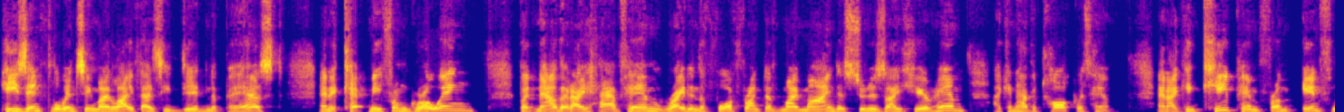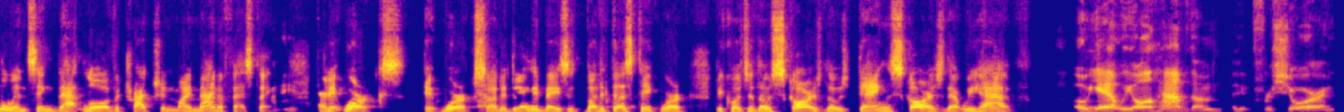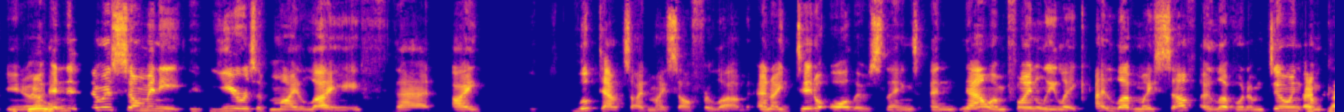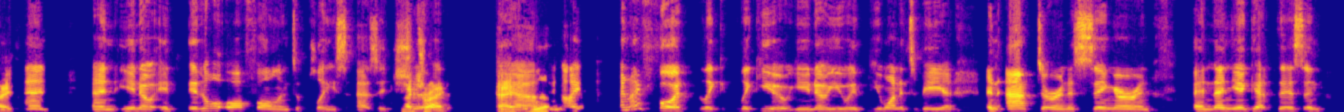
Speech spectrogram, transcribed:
He's influencing my life as he did in the past, and it kept me from growing. But now that I have him right in the forefront of my mind, as soon as I hear him, I can have a talk with him. And I can keep him from influencing that law of attraction, my manifesting. And it works. It works yeah. on a daily basis, but it does take work because of those scars, those dang scars that we have. Oh yeah, we all have them eh, for sure. You know, and there was so many years of my life that I looked outside myself for love and I did all those things. And now I'm finally like, I love myself. I love what I'm doing. That's I'm right. content. And you know, it it'll all fall into place as it should. That's right. And yeah. And I and I fought like like you, you know, you you wanted to be a, an actor and a singer and and then you get this and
